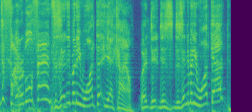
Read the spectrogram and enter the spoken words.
That's a fireable offense. Does anybody want that? Yeah, Kyle. Does, does anybody want that?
